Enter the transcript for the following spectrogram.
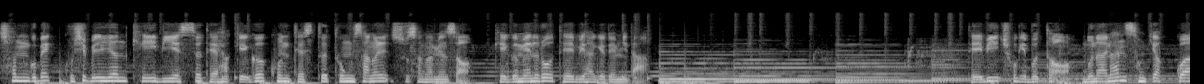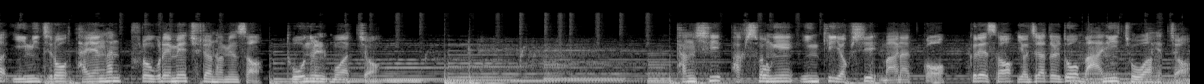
1991년 KBS 대학 개그 콘테스트 동상을 수상하면서 개그맨으로 데뷔하게 됩니다. 데뷔 초기부터 무난한 성격과 이미지로 다양한 프로그램에 출연하면서 돈을 모았죠. 당시 박수홍의 인기 역시 많았고 그래서 여자들도 많이 좋아했죠.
